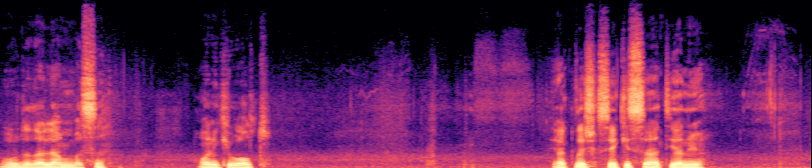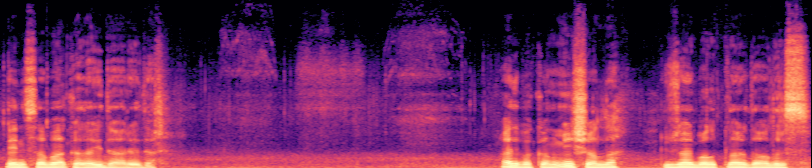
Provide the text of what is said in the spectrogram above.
Burada da lambası 12 volt. Yaklaşık 8 saat yanıyor. Beni sabaha kadar idare eder. Hadi bakalım inşallah güzel balıklar da alırız.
